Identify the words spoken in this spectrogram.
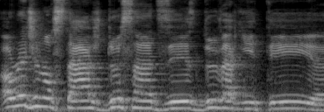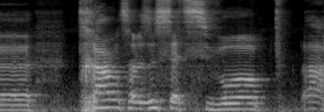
Original Stage, 210, deux variétés... Euh, 30, ça veut dire sativa. Ah,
